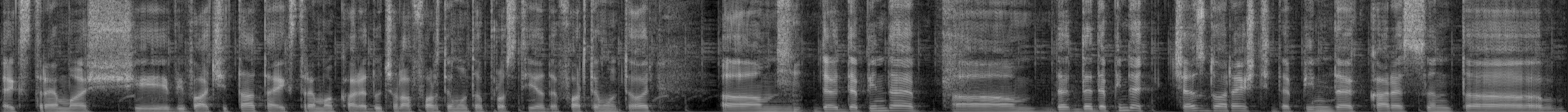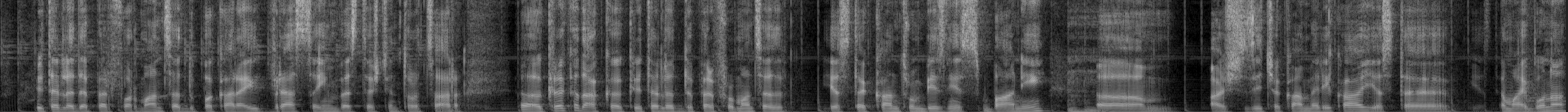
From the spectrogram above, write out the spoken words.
extremă și vivacitatea extremă care duce la foarte multă prostie de foarte multe ori Um, de, depinde, um, de, de, depinde ce-ți dorești, depinde care sunt uh, criteriile de performanță după care ai vrea să investești într-o țară. Uh, cred că dacă criteriile de performanță este ca într-un business banii, uh-huh. Uh, aș zice că America este, este mai bună.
